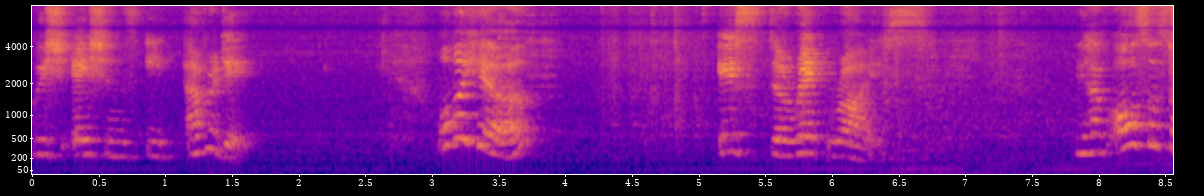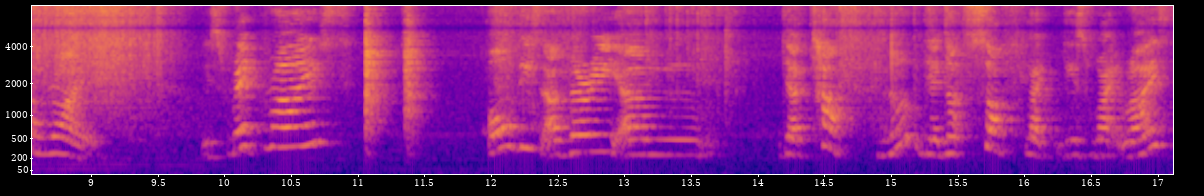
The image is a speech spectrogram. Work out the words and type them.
which Asians eat every day. Over here is the red rice. You have also some rice. It's red rice, all these are very, um, they're tough, no? They're not soft like this white rice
